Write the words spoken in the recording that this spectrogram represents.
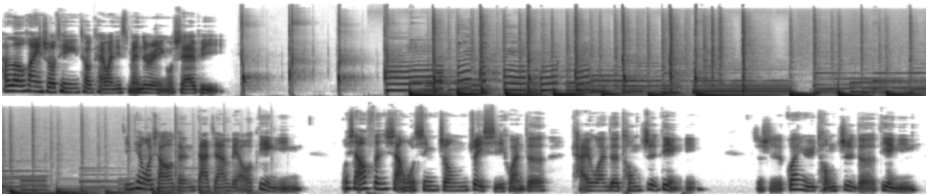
Hello，欢迎收听 Talk Taiwanese Mandarin，我是 Abby。今天我想要跟大家聊电影，我想要分享我心中最喜欢的台湾的同志电影，就是关于同志的电影。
